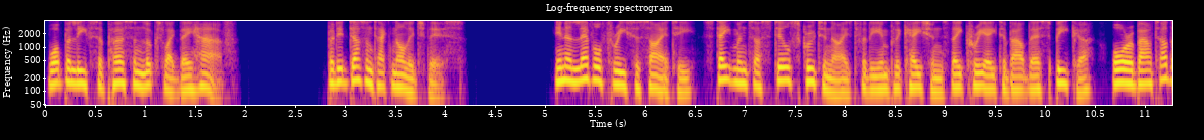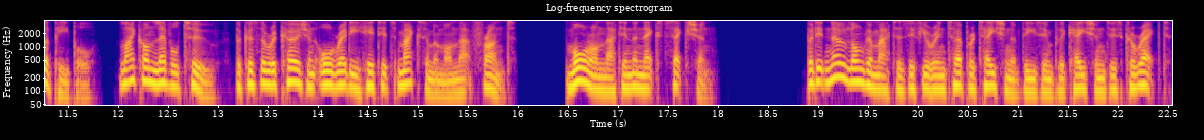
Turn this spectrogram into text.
what beliefs a person looks like they have. But it doesn't acknowledge this. In a level 3 society, statements are still scrutinized for the implications they create about their speaker, or about other people, like on level 2, because the recursion already hit its maximum on that front. More on that in the next section. But it no longer matters if your interpretation of these implications is correct,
